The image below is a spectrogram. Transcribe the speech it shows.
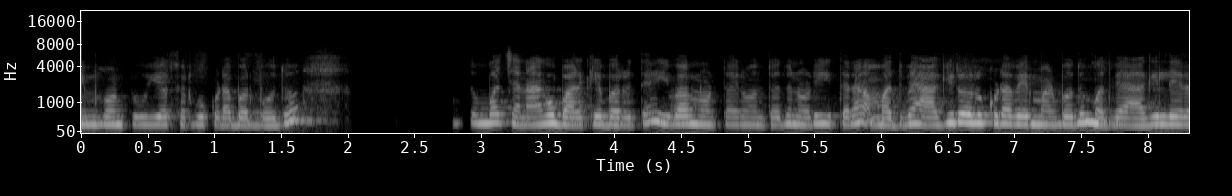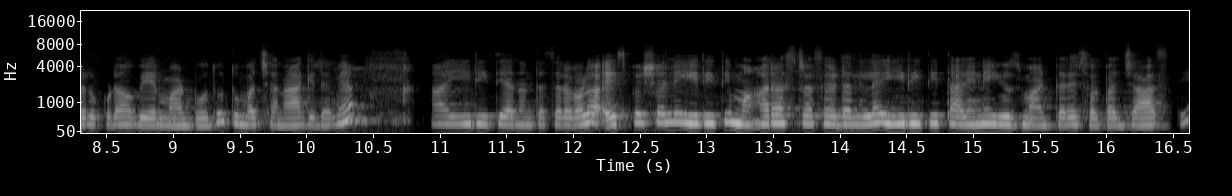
ನಿಮ್ಗೆ ಒಂದು ಟೂ ಇಯರ್ಸ್ವರೆಗೂ ಕೂಡ ಬರ್ಬೋದು. ತುಂಬ ಚೆನ್ನಾಗೂ ಬಾಳಿಕೆ ಬರುತ್ತೆ. ಇವಾಗ ನೋಡ್ತಾ ಇರುವಂಥದ್ದು ನೋಡಿ, ಈ ಥರ ಮದುವೆ ಆಗಿರೋರು ಕೂಡ ವೇರ್ ಮಾಡ್ಬೋದು, ಮದುವೆ ಆಗಿಲ್ಲದೇ ಇರೋರು ಕೂಡ ವೇರ್ ಮಾಡ್ಬೋದು. ತುಂಬ ಚೆನ್ನಾಗಿದ್ದಾವೆ ಈ ರೀತಿಯಾದಂಥ ಸರಗಳು ಎಸ್ಪೆಷಲಿ ಈ ರೀತಿ ಮಹಾರಾಷ್ಟ್ರ ಸೈಡಲ್ಲೆಲ್ಲ ಈ ರೀತಿ ತಾಳಿನೇ ಯೂಸ್ ಮಾಡ್ತಾರೆ ಸ್ವಲ್ಪ ಜಾಸ್ತಿ.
